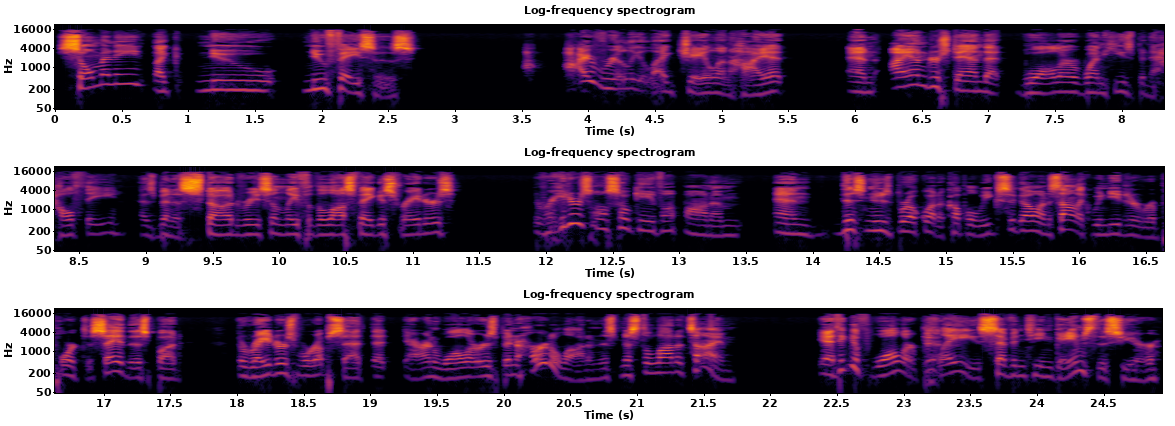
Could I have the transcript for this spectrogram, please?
So many like new new faces. I, I really like Jalin Hyatt. And I understand that Waller, when he's been healthy, has been a stud recently for the Las Vegas Raiders. The Raiders also gave up on him. And this news broke, what, a couple weeks ago? And it's not like we needed a report to say this, but the Raiders were upset that Darren Waller has been hurt a lot and has missed a lot of time. Yeah, I think if Waller plays 17 games this year,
